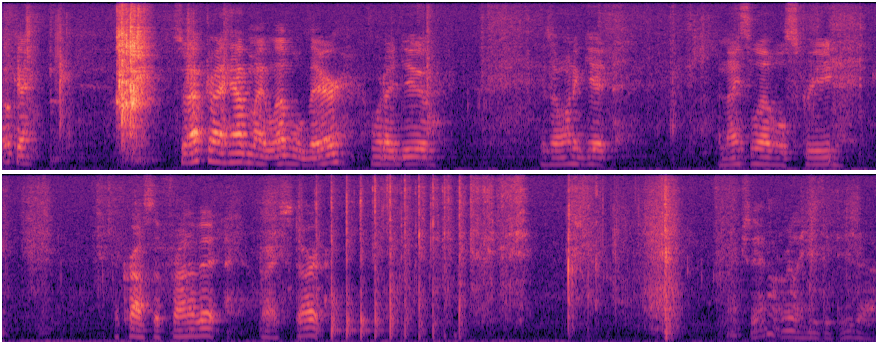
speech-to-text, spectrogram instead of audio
Okay. So after I have my level there, what I do is I want to get a nice level screed across the front of it where I start. Actually, I don't really need to do that.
